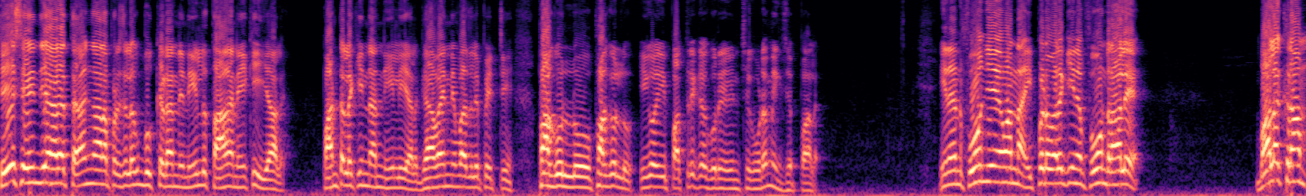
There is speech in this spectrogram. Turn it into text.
చేసి ఏం చేయాలి? తెలంగాణ ప్రజలకు బుక్కెడన్ని నీళ్ళు తాగనీకి ఇవ్వాలి పంటల కింద నీళ్ళు ఇవ్వాలి గవన్నీ వదిలిపెట్టి పగుళ్ళు పగుళ్ళు. ఇగో ఈ పత్రిక గురించి కూడా మీకు చెప్పాలి. ఈయన ఫోన్ చేయమన్నా. ఇప్పటివరకు ఈయన ఫోన్ రాలే. బాలక్రామ్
